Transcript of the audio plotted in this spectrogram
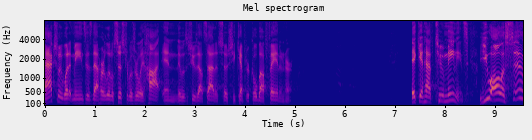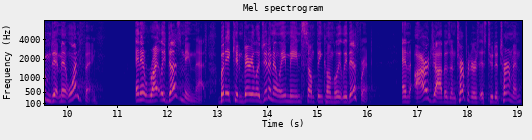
Actually, what it means is that her little sister was really hot and it was, she was outside, and so she kept her cool by fanning her. It can have two meanings. You all assumed it meant one thing, and it rightly does mean that, but it can very legitimately mean something completely different. And our job as interpreters is to determine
